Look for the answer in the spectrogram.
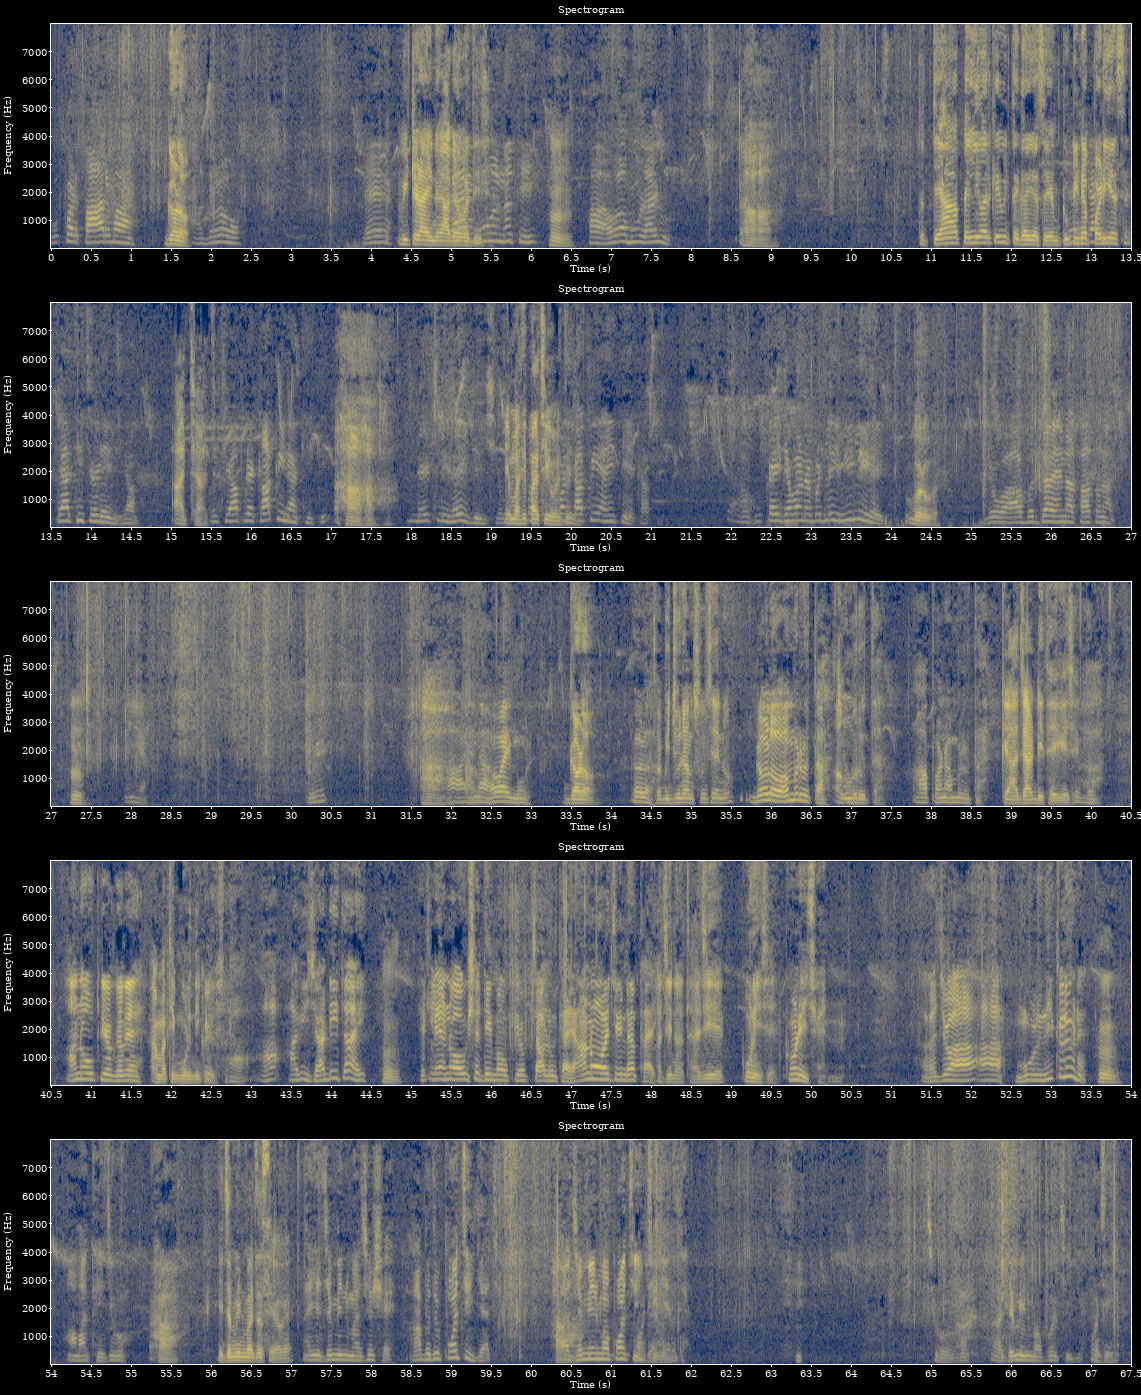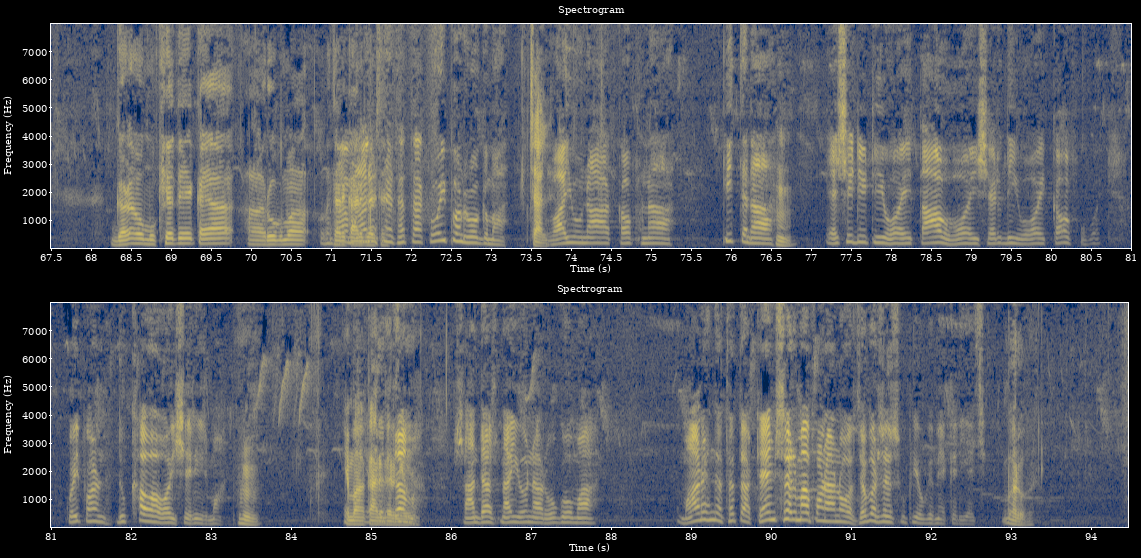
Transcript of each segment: ઉપર તારમાં. ગળો. ગળો. એ. વીંટળાઈને આગળ વધી. મૂળ નથી. હમ. આ હવા મૂળ આવ્યું. હા. તો ત્યાં પહેલી વાર કેવી રીતે ગઈ હશે? એમ તૂટીને પડી હશે? ત્યાંથી ચડેલી આમ. અચ્છા પછી આપણે કાપી નાખી હતી. હા હા હા. એટલી રહી ગઈ છે. એમાંથી પાછી વધી. કાપી અહીંથી કાપી. હુકાઈ જવાને બદલે લીલી રહી. બરોબર. જો આ બધા એના તાતણા છે. હમ. અહીંયા? હા એના હવાઈ મૂળ. ગળો. ગળો. તો બીજું નામ શું છે એનું? ગળો અમૃતા. અમૃતા. આ પણ અમૃતા. કે આ જાડી થઈ ગઈ છે આનો ઉપયોગ હવે આમાંથી મૂળ નીકળ્યું છે. આ આવી જાડી થાય એટલે એનો ઔષધિમાં ઉપયોગ ચાલુ થાય. આનો હજી ન થાય. હજી ન થાય. હજી એ કુણી છે. કુણી છે. હવે જો આ આ મૂળ નીકળ્યું ને આમાંથી જુઓ હા. એ જમીનમાં જશે હવે. એ જમીનમાં જશે. આ બધું પહોંચી ગયા છે. આ જમીનમાં પહોંચી ગયા. બધા. જો આ જમીનમાં પહોંચી ગયા. પહોંચી ગળાઓ મુખ્યત્વે કયા રોગમાં વધારે કારગર છે થતા કોઈ પણ રોગમાં ચાલે. વાયુના કફના પિત્તના એસિડિટી હોય તાવ હોય શરદી હોય કફ હોય કોઈ પણ દુખાવા હોય શરીરમાં. એમાં કારગર સાંધા સ્નાયુઓના રોગોમાં માણસને થતા કેન્સરમાં પણ આનો જબરજસ્ત ઉપયોગ અમે કરીએ છીએ. બરોબર.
